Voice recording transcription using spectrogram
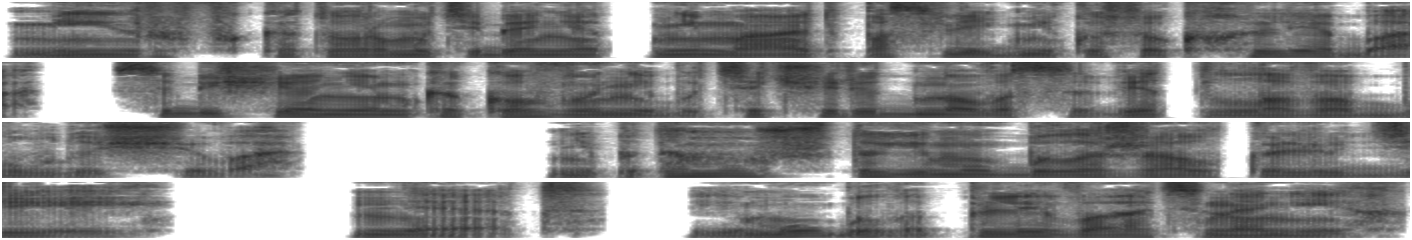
Мир, в котором у тебя не отнимают последний кусок хлеба с обещанием какого-нибудь очередного светлого будущего. Не потому, что ему было жалко людей. Нет, ему было плевать на них.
